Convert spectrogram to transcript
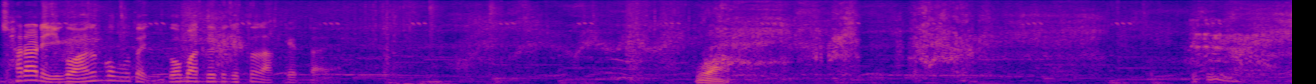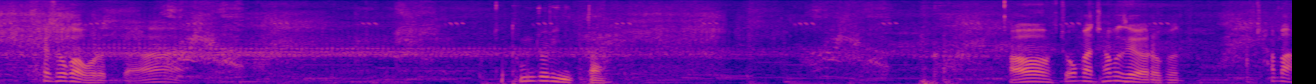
차라리 이거 하는 거보다 이거 만드는 게더 낫겠다. 야. 우와. 채소가 오른다. 저 통조림 있다. 어우, 조금만 참으세요, 여러분. 참아.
